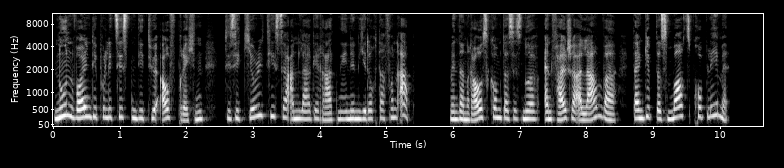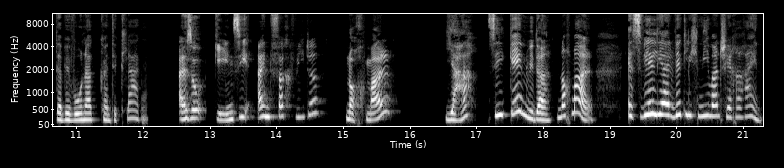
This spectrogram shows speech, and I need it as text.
Nun wollen die Polizisten die Tür aufbrechen, die Securities der Anlage raten ihnen jedoch davon ab. Wenn dann rauskommt, dass es nur ein falscher Alarm war, dann gibt das Mordsprobleme. Der Bewohner könnte klagen. Also gehen Sie einfach wieder? Nochmal? Ja, sie gehen wieder. Nochmal. Es will ja wirklich niemand Scherereien.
